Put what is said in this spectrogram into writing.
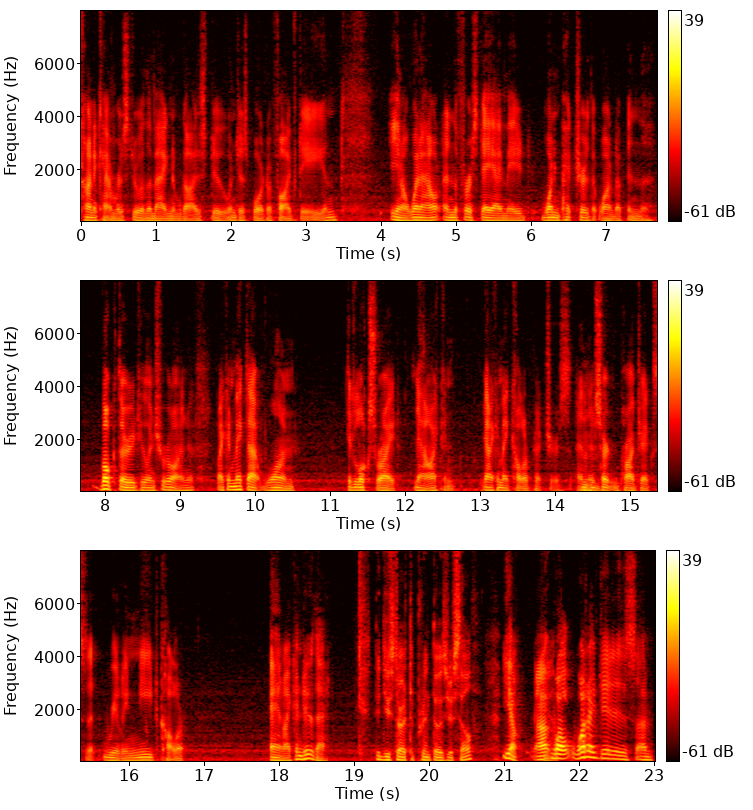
kind of cameras do the Magnum guys do, and just bought a 5D, and you know, went out, and the first day I made one picture that wound up in the book, 32 inch rule. If I can make that one, it looks right. Now I can, now I can make color pictures, and there's certain projects that really need color, and I can do that. Did you start to print those yourself? Yeah. Uh, Yeah. Well, what I did is um,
